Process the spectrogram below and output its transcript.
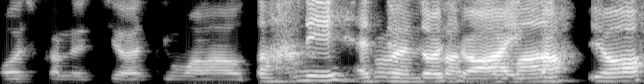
olisiko nyt jo, että jumalauta. niin, että nyt olisi jo aika. Joo,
